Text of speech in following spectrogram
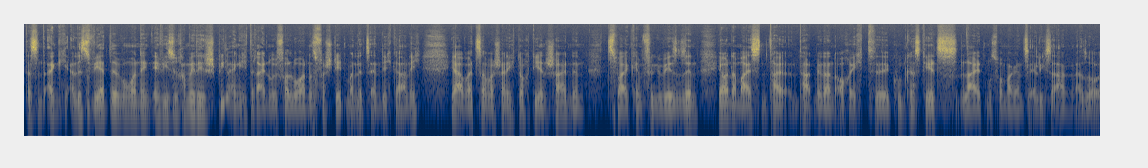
das sind eigentlich alles Werte, wo man denkt, ey, wieso haben wir das Spiel eigentlich 3-0 verloren? Das versteht man letztendlich gar nicht. Ja, weil es dann wahrscheinlich doch die entscheidenden Zweikämpfe gewesen sind. Ja, und am meisten tat, mir dann auch echt äh, Kuhn Castells leid, muss man mal ganz ehrlich sagen. Also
